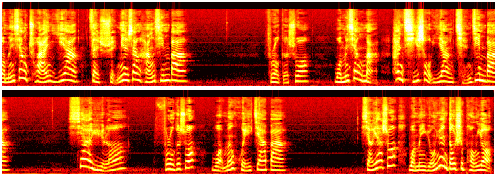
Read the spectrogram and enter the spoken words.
我们像船一样。”在水面上航行吧，弗洛格说：“我们像马和骑手一样前进吧。”下雨了，弗洛格说：“我们回家吧。”小鸭说：“我们永远都是朋友。”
